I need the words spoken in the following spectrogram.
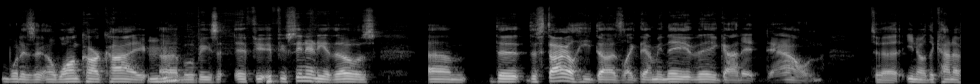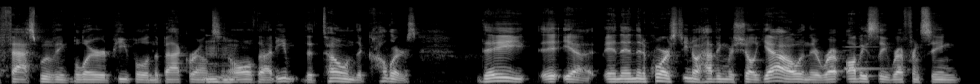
what is it a Wong Kar Wai uh, mm-hmm. uh, movies. If you if you've seen any of those, um, the the style he does like they, I mean they they got it down to you know the kind of fast moving blurred people in the backgrounds mm-hmm. and all of that even the tone the colors they it, yeah and, and then of course you know having Michelle Yeoh and they're re- obviously referencing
